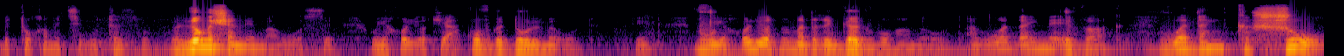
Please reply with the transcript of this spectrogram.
בתוך המציאות הזו, ולא משנה מה הוא עושה. הוא יכול להיות יעקב גדול מאוד, כן? והוא יכול להיות במדרגה גבוהה מאוד, אבל הוא עדיין נאבק, והוא עדיין קשור,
